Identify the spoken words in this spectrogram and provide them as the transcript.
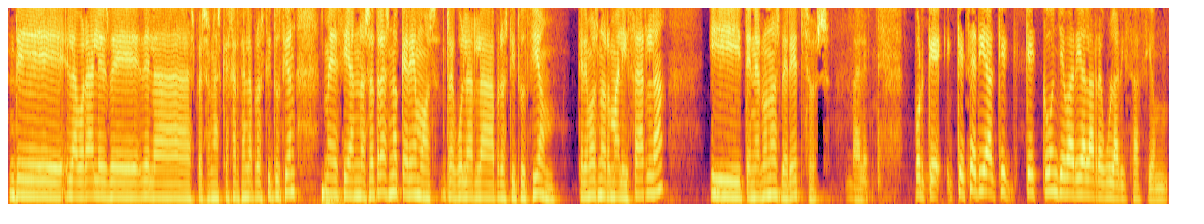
de, laborales de, de las personas que ejercen la prostitución, me decían, nosotras no queremos regular la prostitución, queremos normalizarla y tener unos derechos. Vale. Porque, ¿qué sería, qué, qué conllevaría la regularización?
